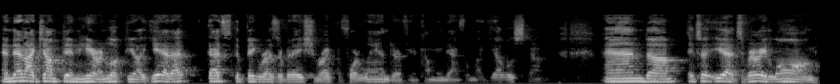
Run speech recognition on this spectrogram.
and then I jumped in here and looked, you know, like, yeah, that that's the big reservation right before Lander if you're coming down from like Yellowstone. And um, it's a yeah, it's very long.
